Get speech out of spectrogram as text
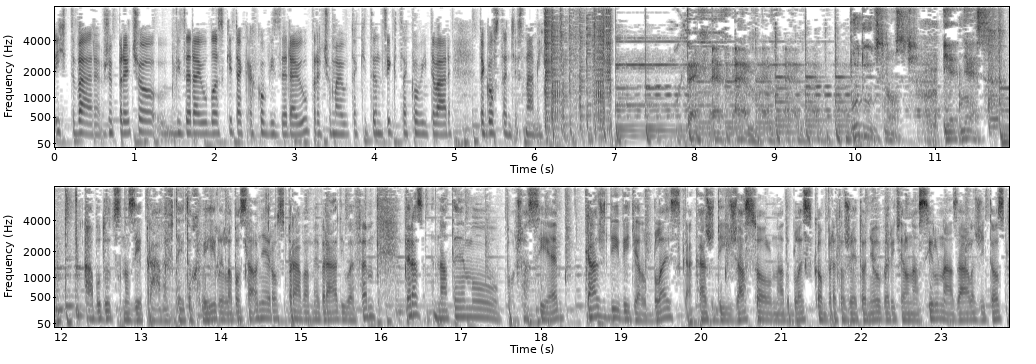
ich tvár, že prečo vyzerajú blesky tak, ako vyzerajú, prečo majú taký ten cikcakový tvár, tak ostaňte s nami. Tech FM. Budúcnosť je dnes a budúcnosť je práve v tejto chvíli, lebo sa o nej rozprávame v Rádiu FM. Teraz na tému počasie. Každý videl blesk a každý žasol nad bleskom, pretože je to neuveriteľná silná záležitosť. E,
